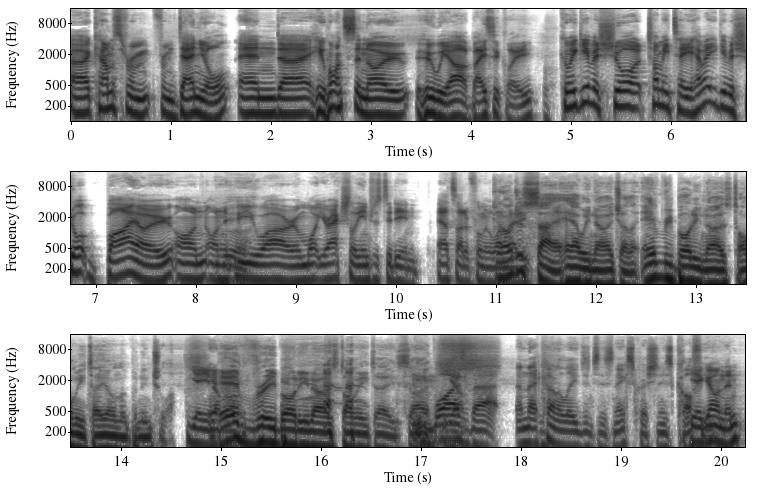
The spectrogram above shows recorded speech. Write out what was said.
uh, comes from from Daniel, and uh, he wants to know who we are. Basically, can we give a short Tommy T? How about you give a short bio on on who you are and what you're actually interested in outside of Formula Can One? Can I just say how we know each other? Everybody knows Tommy T on the peninsula. maybe? yeah, you're not wrong. Everybody knows Tommy T. So Why is that? And that kind of leads into this next question: is coffee. Yeah, go on then.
